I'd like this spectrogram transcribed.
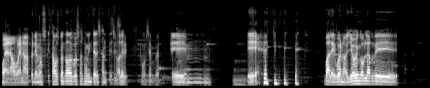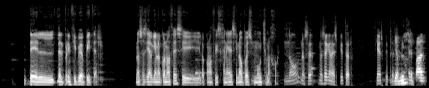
Bueno, bueno, esperemos. Estamos contando cosas muy interesantes, Sí, ¿vale? sí, como siempre. Eh, eh, vale, bueno, yo vengo a hablar de del, del principio de Peter. No sé si alguien lo conoce, si lo conocéis genial, si no, pues mucho mejor. No, no sé. No sé quién es Peter. ¿Quién es Peter? Yo Peter Pan.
